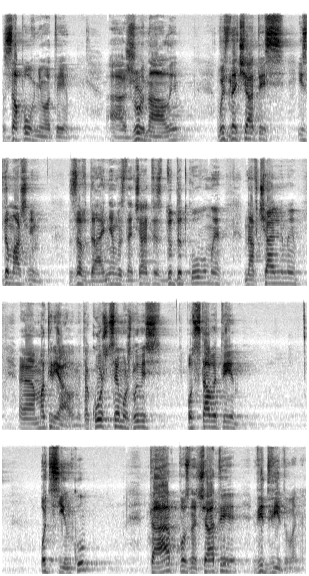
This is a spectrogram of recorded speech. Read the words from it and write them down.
заповнювати журнали, визначатись із домашнім завданням, визначатись додатковими навчальними е, матеріалами. Також це можливість поставити оцінку та позначати відвідування.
